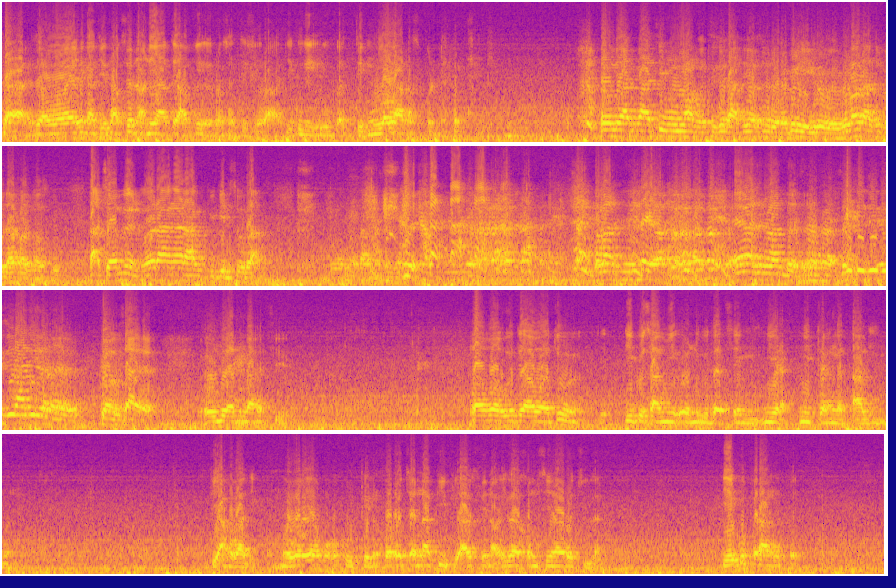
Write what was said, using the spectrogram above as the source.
Gak, sama ini ngaji tafsir, nah ini hati-hati rasa disurat, itu keliru batin, lo laras pendapat Lihat ngaji mulang itu surat, keliru, lo laras pendapat Tak jamin, orang orang bikin surat Eh, Mas Irwanto, itu itu surat itu, gak usah. Lihat ngaji. Lawa udah awal tuh, iku samiun, iku dat sing midang ngetalimun. Di awal itu bahwa yang Uhudin Khorojan Nabi bi alfina ila khamsina rojulan. Yaitu perang Uhud.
